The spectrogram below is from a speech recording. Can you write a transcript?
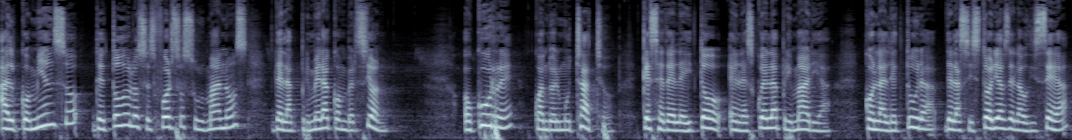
al comienzo de todos los esfuerzos humanos de la primera conversión. Ocurre cuando el muchacho que se deleitó en la escuela primaria con la lectura de las historias de la Odisea,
